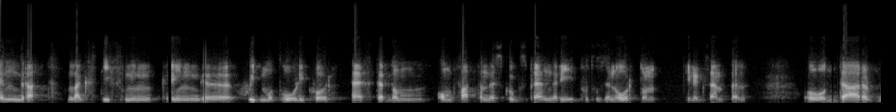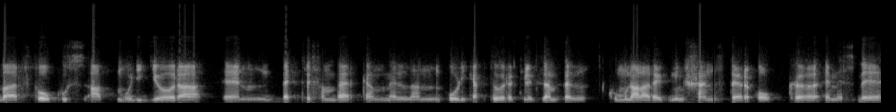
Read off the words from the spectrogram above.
ändrat lagstiftning kring skydd mot olyckor efter de omfattande skogsbränderna i 2018 till exempel. Och där var fokus att möjliggöra en bättre samverkan mellan olika aktörer, till exempel kommunala räddningstjänster och eh, MSB,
